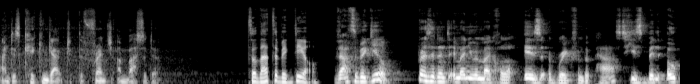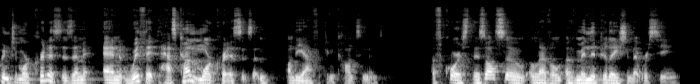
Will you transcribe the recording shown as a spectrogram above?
and is kicking out the French ambassador. So that's a big deal. That's a big deal. President Emmanuel Macron is a break from the past. He's been open to more criticism, and with it has come more criticism on the African continent of course, there's also a level of manipulation that we're seeing,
